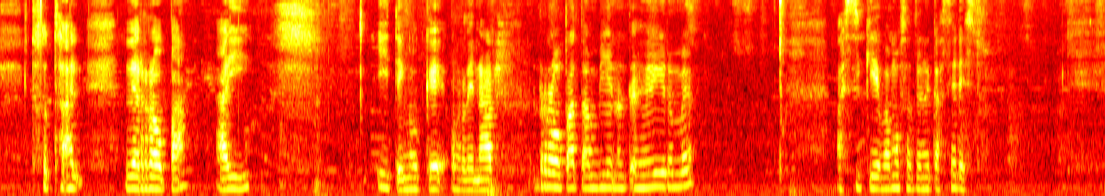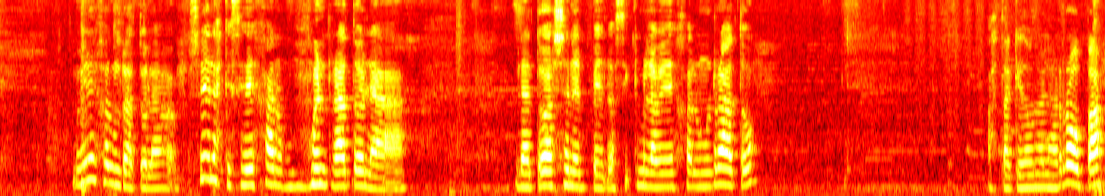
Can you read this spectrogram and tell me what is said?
total, de ropa ahí. Y tengo que ordenar ropa también antes de irme. Así que vamos a tener que hacer eso. Me voy a dejar un rato la. Soy de las que se dejan un buen rato la, la toalla en el pelo. Así que me la voy a dejar un rato. Hasta que doble la ropa.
